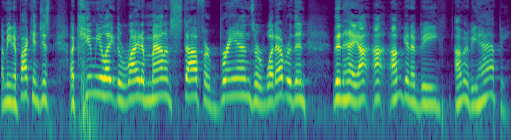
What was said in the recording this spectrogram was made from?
I mean, if I can just accumulate the right amount of stuff or brands or whatever, then, then hey, I, I, I'm going to be I'm going to be happy.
